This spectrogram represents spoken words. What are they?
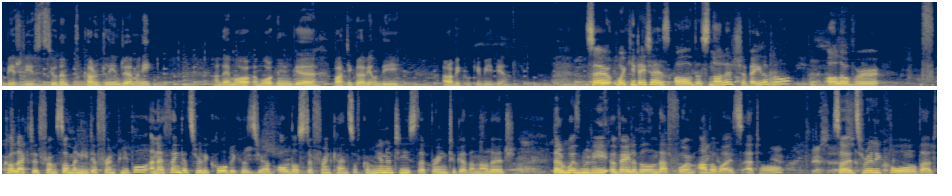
a PhD student currently in Germany. And I'm, I'm working uh, particularly on the Arabic Wikipedia. So Wikidata is all this knowledge available all over collected from so many different people and I think it's really cool because you have all those different kinds of communities that bring together knowledge that wouldn't be available in that form otherwise at all. So it's really cool that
